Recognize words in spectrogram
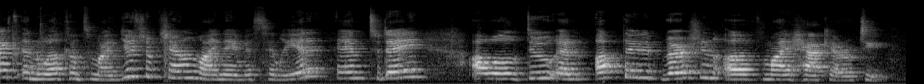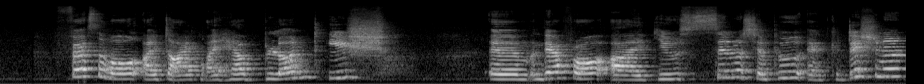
and welcome to my YouTube channel. My name is Henriette and today I will do an updated version of my hair care routine. First of all I dyed my hair blonde-ish um, and therefore I use silver shampoo and conditioner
